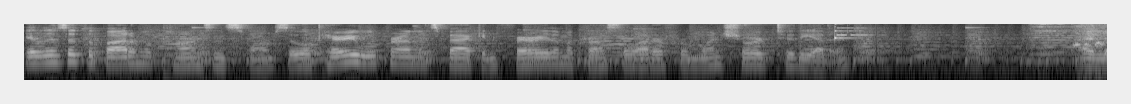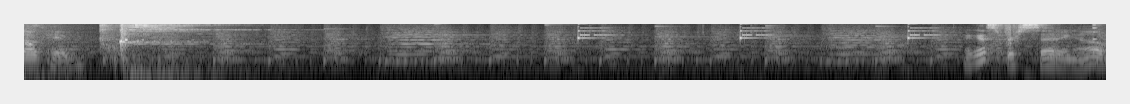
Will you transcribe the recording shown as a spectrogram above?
It lives at the bottom of ponds and swamps. It will carry Wooper on its back and ferry them across the water from one shore to the other. I love him. Guess we're setting up.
